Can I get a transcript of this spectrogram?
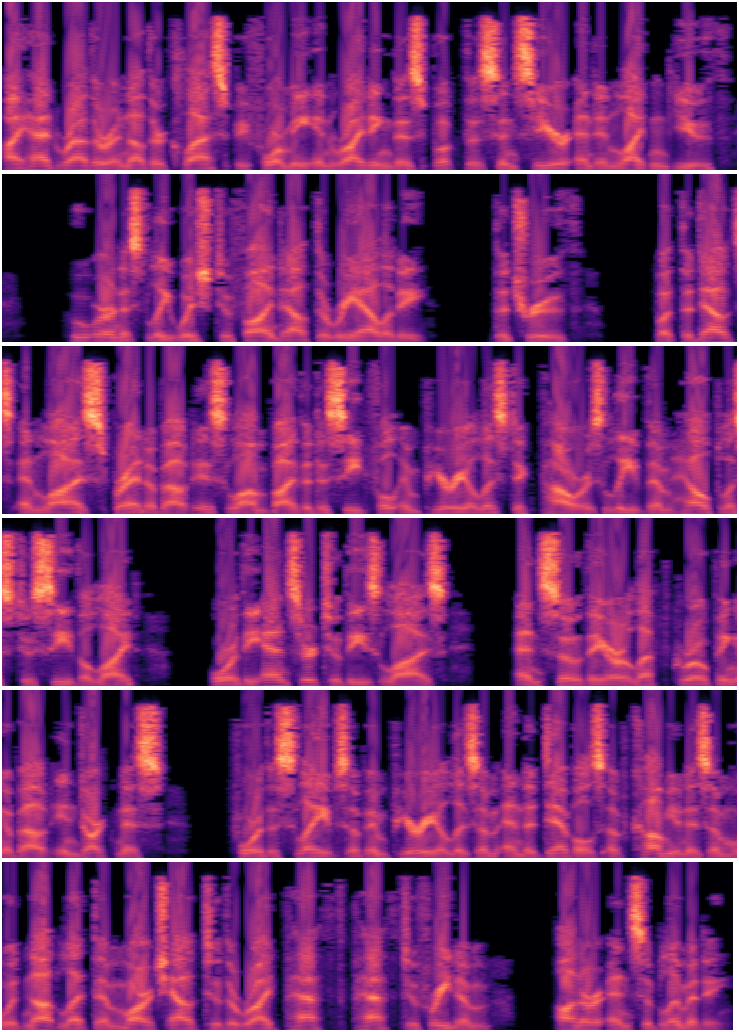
I had rather another class before me in writing this book the sincere and enlightened youth, who earnestly wish to find out the reality, the truth, but the doubts and lies spread about Islam by the deceitful imperialistic powers leave them helpless to see the light, or the answer to these lies, and so they are left groping about in darkness, for the slaves of imperialism and the devils of communism would not let them march out to the right path path to freedom, honor and sublimity.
